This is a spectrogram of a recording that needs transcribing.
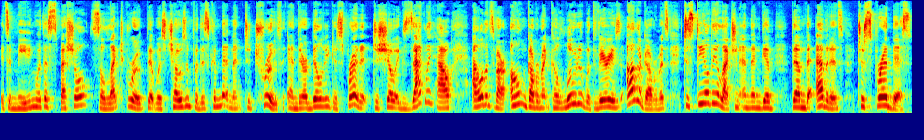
it's a meeting with a special select group that was chosen for this commitment to truth and their ability to spread it to show exactly how elements of our own government colluded with various other governments to steal the election and then give them the evidence to spread this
